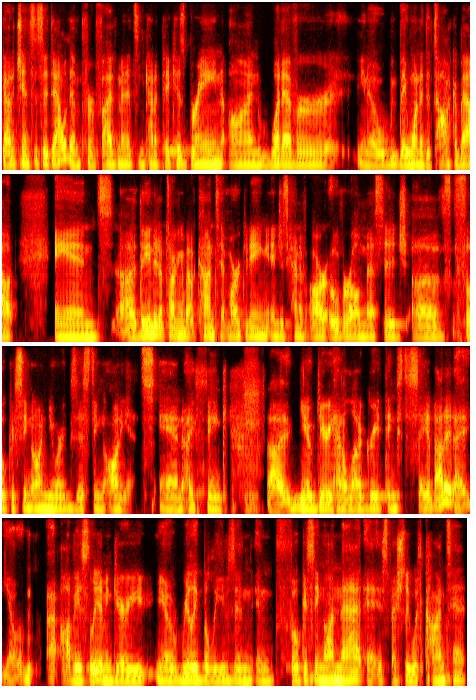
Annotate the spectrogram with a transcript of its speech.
got a chance to sit down with him for five minutes and kind of pick his brain on whatever you know they wanted to talk about. And uh, they ended up talking about content marketing and just kind of our overall message of focusing on your existing audience. And I think, uh, you know, Gary Gary had a lot of great things to say about it. I, you know, obviously, I mean, Gary, you know, really believes in in focusing on that, especially with content,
